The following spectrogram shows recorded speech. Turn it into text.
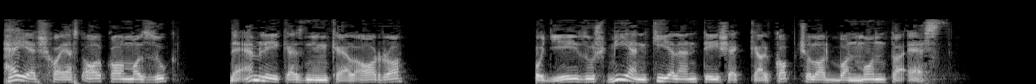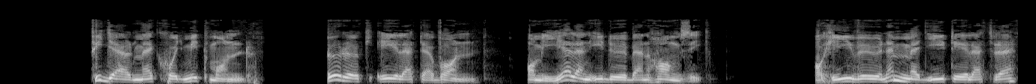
Helyes, ha ezt alkalmazzuk, de emlékeznünk kell arra, hogy Jézus milyen kijelentésekkel kapcsolatban mondta ezt. Figyeld meg, hogy mit mond. Örök élete van, ami jelen időben hangzik. A hívő nem megy ítéletre,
